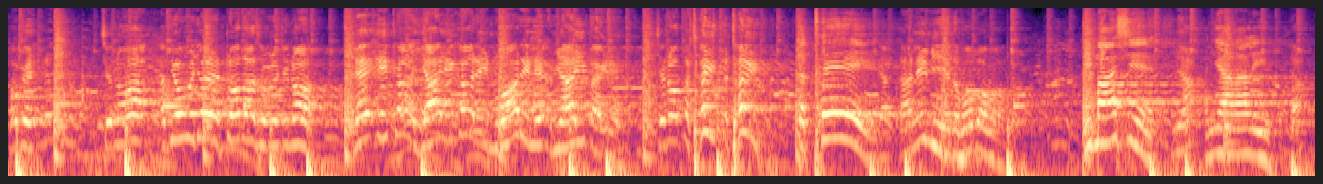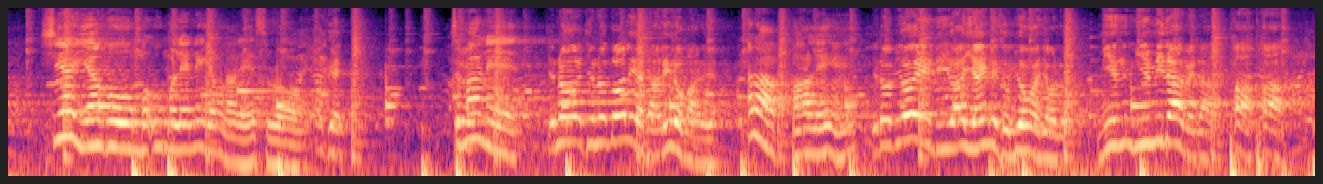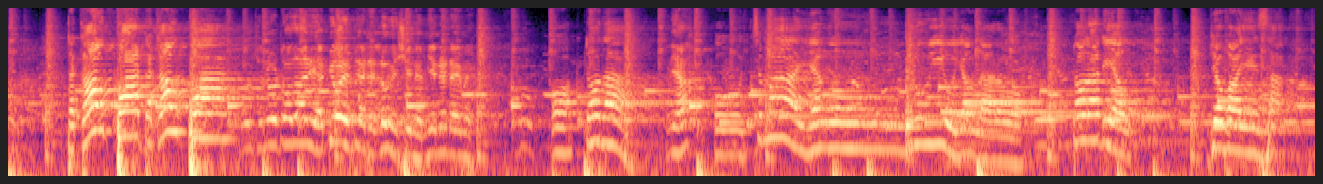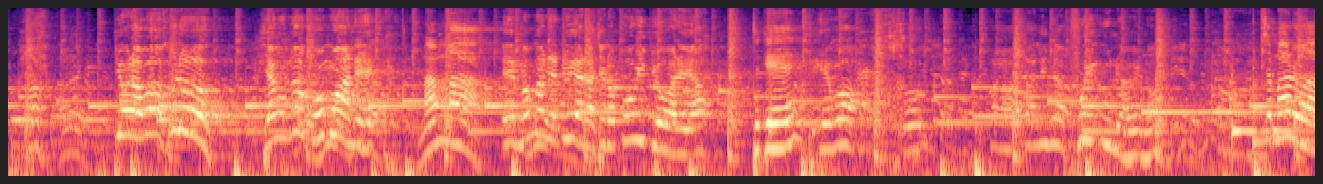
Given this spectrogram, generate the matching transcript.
ဟုတ်ကဲ့ကျွန်တော်ကအပြောမပြောတဲ့တောသားဆိုလို့ကျွန်တော်လက်ဧကရာဧကတွေနွားတွေလည်းအများကြီးပိုင်တယ်ကျွန်တော်တထိတ်တထိတ် တထေးဒါလေးမြင်သဘောပေါက်ပါဒီမှာရှင်ဗျာအညာလားလေးရှင်ကရန်ကုန်မဦးမလဲနဲ့ရောက်လာတယ်ဆိုတော့ဟုတ်ကဲ့ကျမနဲ့ကျွန်တော်ကျွန်တော်သွားလေဒါလေးတော့ပါတယ်အဲ့ဒါဘာလဲယင်ကျွန်တော်ပြောရင်ဒီရွာရိုင်းနေဆိုပြောမှကြောက်လို့မြင်မြင်မိသားပဲဒါဖဖတကောက်ပါတကောက်ပါဟိုကျွန်တော်တောသားတွေကပြောရင်ပြတ်တယ်လို့ရရှင်းတယ်မြင်တဲ့အတိုင်းပဲဩတော်သားညာဟိုကျမရန်ကုန်လူကြီးကိုရောက်လာတော့တော်သားတယောက် ပြောပါရဲ့စပြောတာပေါ့အခုလို့ရန်ကုန်ကဘုံမွားနဲ့မမအေးမမနဲ့တွေ့ရတာကျွန်တော်ပိုးပြီးပြောပါတယ်ဗျာတကယ်တကယ်ပေါ့ဟိုဟာဒါလေးများဖွေးဥနာပဲနော်ကျမတို့က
